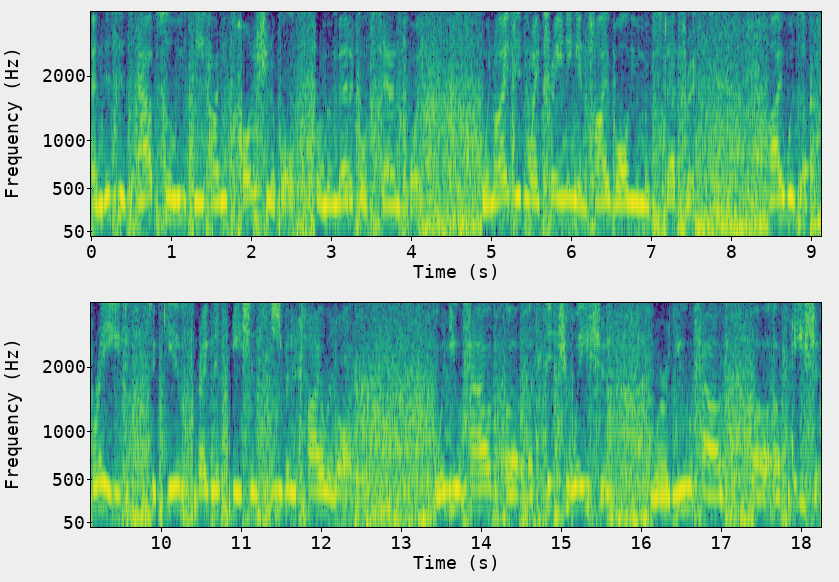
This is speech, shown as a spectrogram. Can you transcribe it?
and this is absolutely unconscionable from a medical standpoint. When I did my training in high volume obstetrics, I was afraid to give pregnant patients even Tylenol. When you have a, a situation where you have a, a patient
